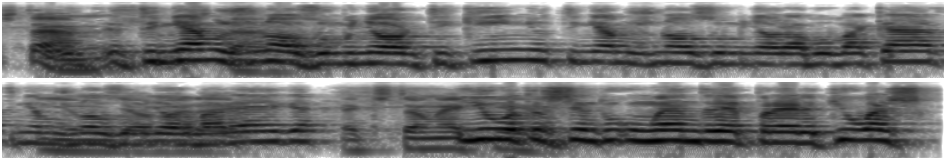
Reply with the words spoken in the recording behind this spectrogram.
Estamos. Eh, tínhamos estamos. nós o melhor Tiquinho, tínhamos nós o melhor Abubacar, tínhamos e nós o melhor, o melhor Marega. A questão é e que... eu acrescento um André Pereira que eu acho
